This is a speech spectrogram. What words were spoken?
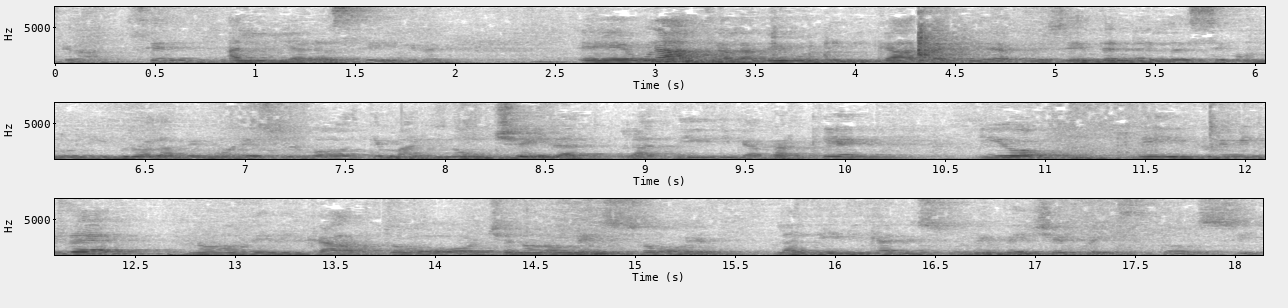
grazie, a Liliana Segre. E un'altra l'avevo dedicata che è presente nel secondo libro La memoria ai suoi volti, ma non c'era la dedica perché io nei primi tre non ho dedicato, cioè non ho messo la dedica a nessuno, invece questo sì,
